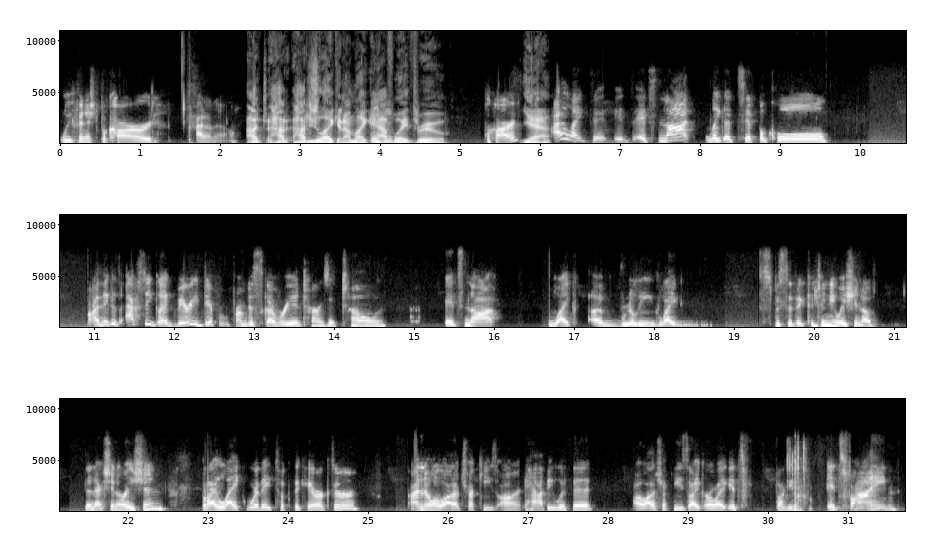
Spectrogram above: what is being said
We finished Picard. I don't know. I, how how did you like it? I'm like Mm-hmm. halfway through. Picard? Yeah. I liked it. It's it's not like a typical. I think it's actually like very different from Discovery in terms of tone. It's not like a really like specific continuation of the next generation, but I like where they took the character. I know a lot of Trekkies aren't happy with it. A lot of Trekkies like are like it's fucking it's fine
